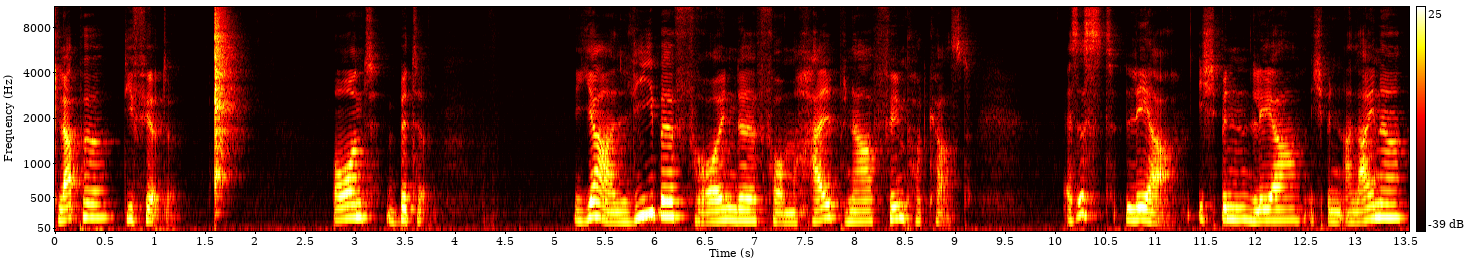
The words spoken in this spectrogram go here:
Klappe die vierte. Und bitte. Ja, liebe Freunde vom Halbnah Film Podcast. Es ist Lea. Ich bin Lea, ich bin alleine.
